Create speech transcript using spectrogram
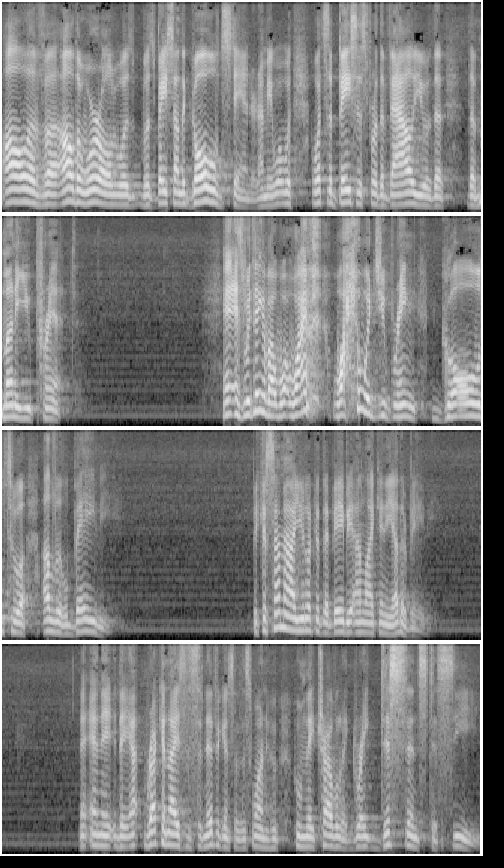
all of uh, all the world was, was based on the gold standard. I mean, what what's the basis for the value of the, the money you print? And as we think about what, why, why would you bring gold to a, a little baby? Because somehow you look at the baby unlike any other baby. And they, they recognize the significance of this one who, whom they traveled a great distance to see.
